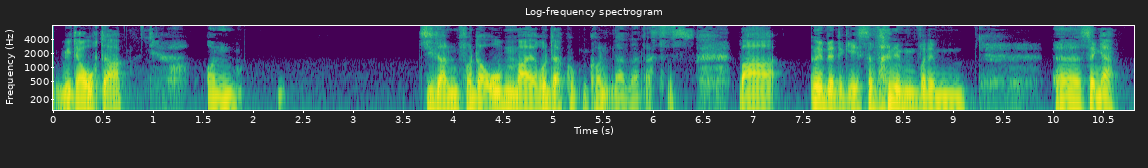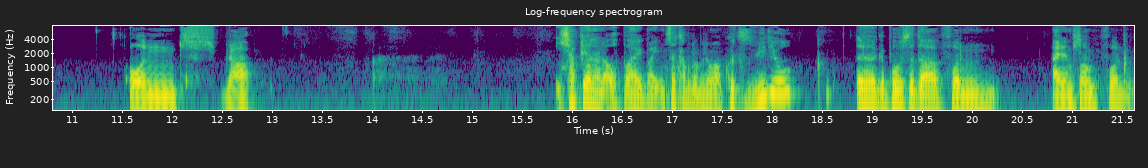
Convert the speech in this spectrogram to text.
Meter hoch da. Und sie dann von da oben mal runter gucken konnten. Also das ist, war eine nette Geste von dem, von dem äh, Sänger. Und ja, ich habe ja dann auch bei, bei Instagram, glaube ich, noch mal ein kurzes Video äh, gepostet da von einem Song von,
